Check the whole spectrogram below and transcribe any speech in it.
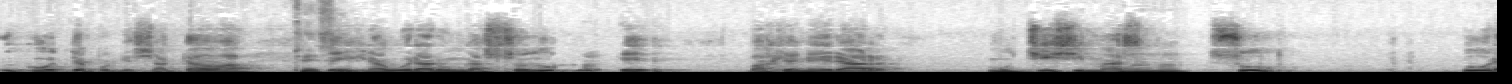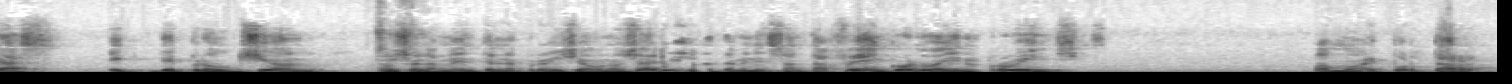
discute porque se acaba de inaugurar un gasoducto que va a generar muchísimas substructuras de producción, no solamente en la provincia de Buenos Aires, sino también en Santa Fe, en Córdoba y en provincias. Vamos a exportar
